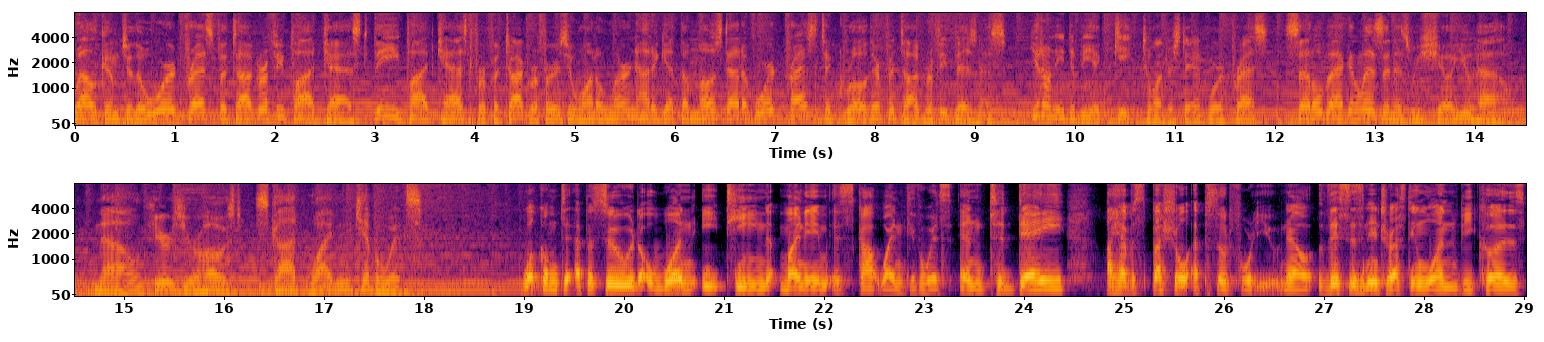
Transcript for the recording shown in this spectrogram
Welcome to the WordPress Photography Podcast, the podcast for photographers who want to learn how to get the most out of WordPress to grow their photography business. You don't need to be a geek to understand WordPress. Settle back and listen as we show you how. Now, here's your host, Scott Wyden Kivowitz. Welcome to episode 118. My name is Scott Wyden Kivowitz, and today I have a special episode for you. Now, this is an interesting one because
